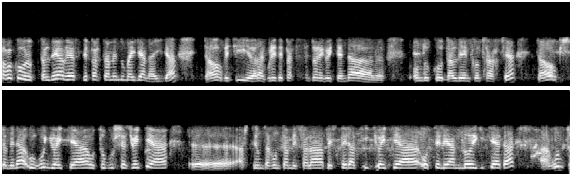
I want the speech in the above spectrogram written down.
Nafarroko taldea behaz departamendu mailean nahi da, eta hor beti ara, gure departamentuan egoiten da ondoko taldeen kontra hartzea, eta hor biztan dena urgun joaitea, autobusez joaitea, uh, aste undarruntan bezala, bezperatik joaitea, hotelean lo egitea eta argunt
